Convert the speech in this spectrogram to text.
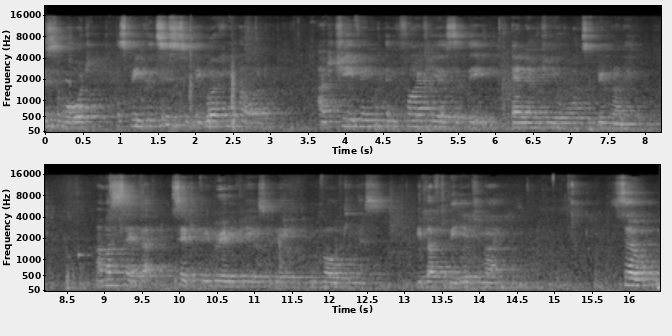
This award has been consistently working hard and achieving in the five years that the NMG Awards have been running. I must say that Syd would be really pleased to be involved in this. He'd love to be here tonight. So,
